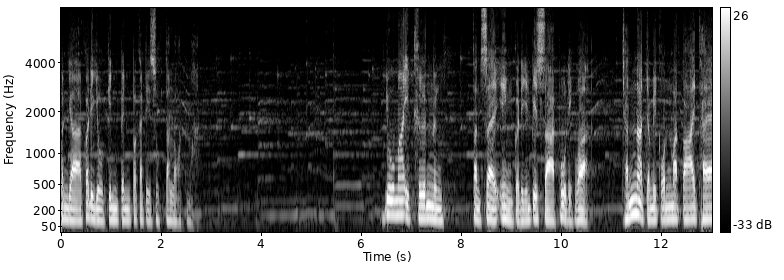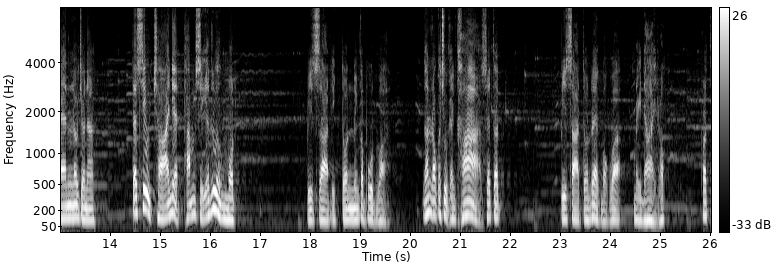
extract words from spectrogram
ปัญญาก็ได้อยู่กินเป็นปกติสุขตลอดมา อยู่มาอีกคืนหนึ่ง ท่านแซ่อิงก็ได้ยินปีศาจพูดอีกว่า ฉันน่าจะมีคนมาตายแทนแล้วเจ้ะนะ แต่ซิ่วฉายเนี่ยทำเสียเรื่องหมด ปีศาจอีกตนหนึ่งก็พูดว่า งั้นเราก็ช่วยกันฆ่าเสียเถิดปีศาจตนแรกบอกว่าไม่ได้หรอก เพราะเท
